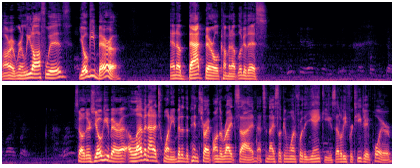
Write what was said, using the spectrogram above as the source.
All right, we're going to lead off with Yogi Berra and a bat barrel coming up. Look at this. So there's Yogi Berra, 11 out of 20. Bit of the pinstripe on the right side. That's a nice looking one for the Yankees. That'll be for TJ Poyer.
